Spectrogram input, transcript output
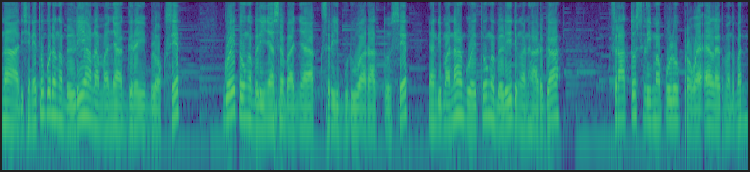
Nah, di sini tuh gue udah ngebeli yang namanya Grey Block Sheet. Gue itu ngebelinya sebanyak 1200 sheet yang di mana gue itu ngebeli dengan harga 150 per WL ya teman-teman.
